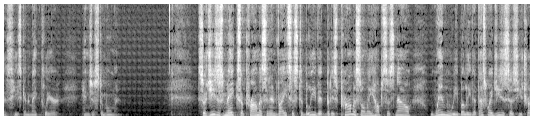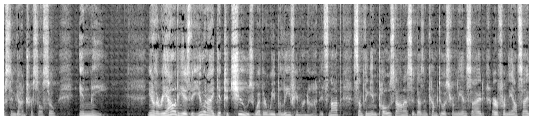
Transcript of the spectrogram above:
as he's going to make clear in just a moment. So Jesus makes a promise and invites us to believe it, but his promise only helps us now when we believe it. That's why Jesus says, You trust in God, trust also in me. You know, the reality is that you and I get to choose whether we believe him or not. It's not something imposed on us. It doesn't come to us from the inside or from the outside.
